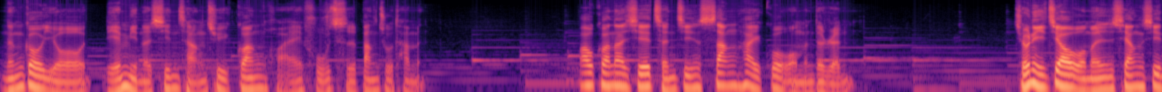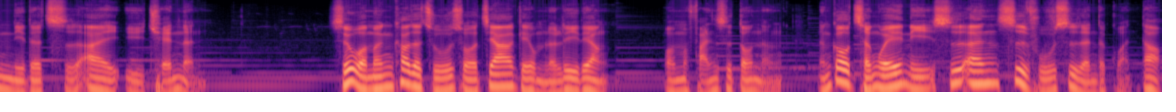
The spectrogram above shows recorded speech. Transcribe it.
能够有怜悯的心肠去关怀、扶持、帮助他们，包括那些曾经伤害过我们的人。求你叫我们相信你的慈爱与全能，使我们靠着主所加给我们的力量，我们凡事都能，能够成为你施恩赐福世人的管道。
